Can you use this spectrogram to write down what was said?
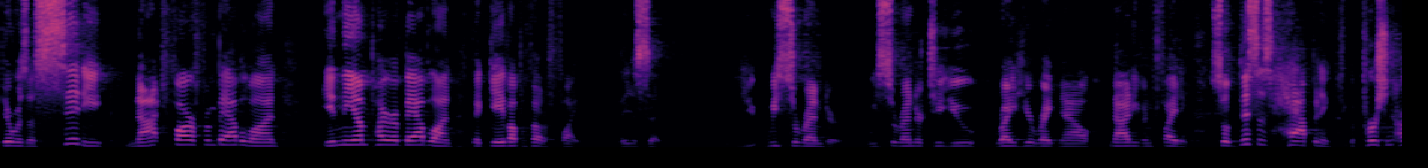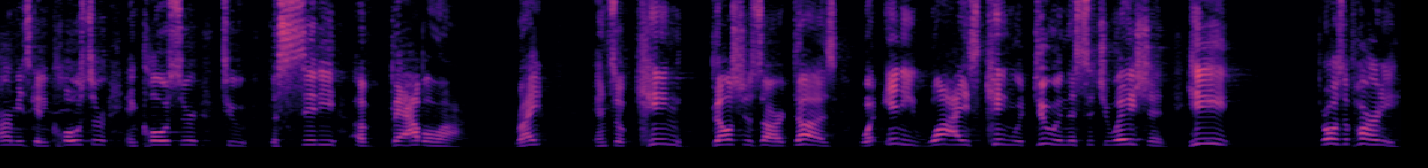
there was a city not far from Babylon in the empire of Babylon that gave up without a fight. They just said, we surrender. We surrender to you right here, right now, not even fighting. So this is happening. The Persian army is getting closer and closer to the city of Babylon, right? And so King Belshazzar does what any wise king would do in this situation. He throws a party.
